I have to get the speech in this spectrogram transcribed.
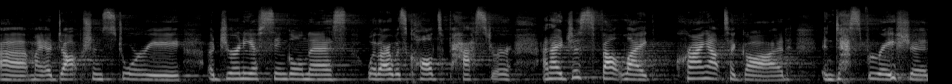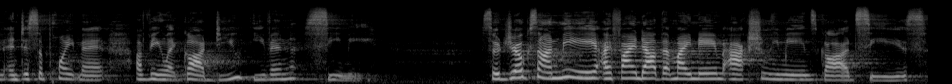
uh, my adoption story, a journey of singleness, whether I was called to pastor. And I just felt like crying out to God in desperation and disappointment of being like, God, do you even see me? So, joke's on me, I find out that my name actually means God sees.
